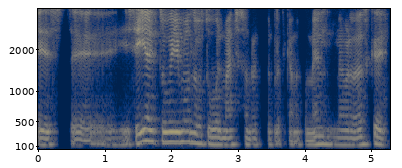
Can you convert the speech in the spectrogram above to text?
Este, y sí, ahí estuvimos, luego estuvo el Manchas un ratito platicando con él. La verdad es que,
